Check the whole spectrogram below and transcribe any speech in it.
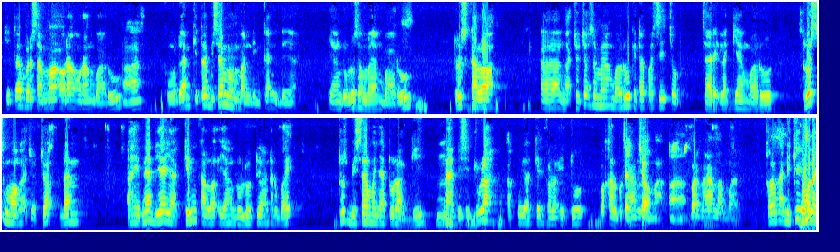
kita bersama orang-orang baru ah, kemudian kita bisa membandingkan idenya yang dulu sama yang baru terus kalau nggak cocok sama yang baru kita pasti coba cari lagi yang baru. Terus semua nggak cocok dan akhirnya dia yakin kalau yang dulu itu yang terbaik terus bisa menyatu lagi. Hmm. nah di situlah aku yakin kalau itu bakal bertahan cocok. lama. Ah. bertahan lama. Kalau kak Diki gimana?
